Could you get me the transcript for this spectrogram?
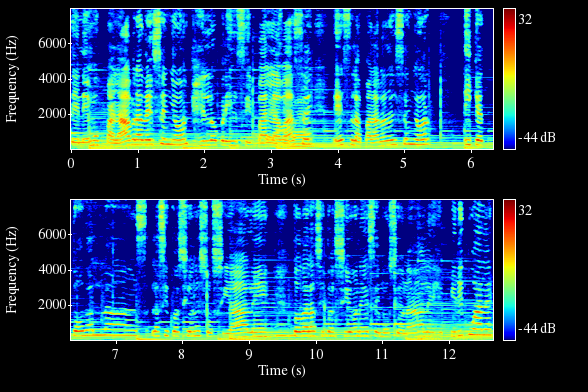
tenemos palabra del Señor, que es lo principal, la base es la palabra del Señor y que todas las, las, situaciones sociales, todas las situaciones emocionales, espirituales,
